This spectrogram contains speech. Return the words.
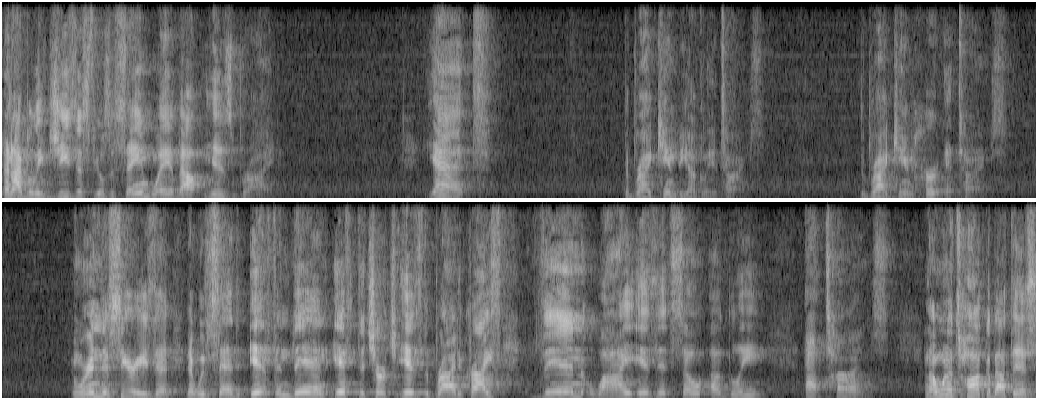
And I believe Jesus feels the same way about his bride. Yet, the bride can be ugly at times. The bride can hurt at times. And we're in this series that, that we've said if and then, if the church is the bride of Christ, then why is it so ugly at times? And I want to talk about this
